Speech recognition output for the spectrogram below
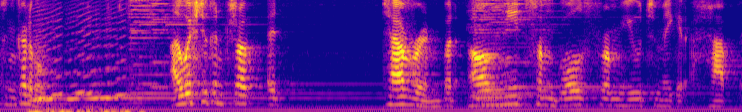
That's incredible. I wish to construct a tavern, but I'll need some gold from you to make it happen.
